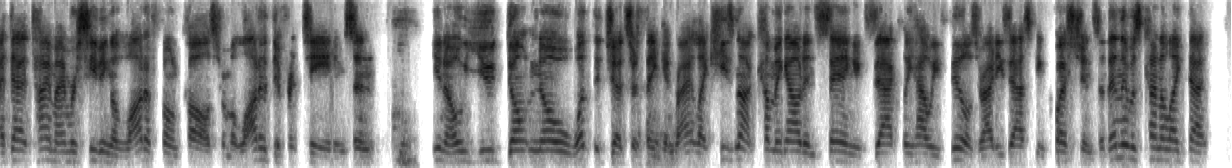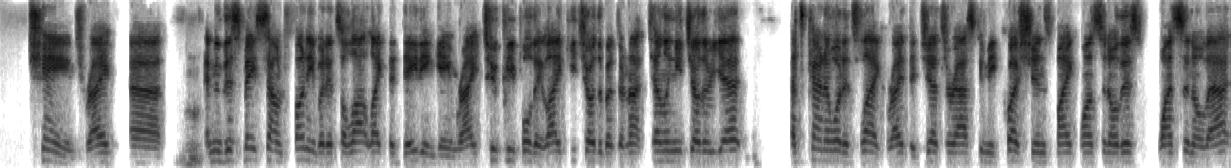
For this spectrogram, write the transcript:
at that time i'm receiving a lot of phone calls from a lot of different teams and you know you don't know what the jets are thinking right like he's not coming out and saying exactly how he feels right he's asking questions and then there was kind of like that change right uh, hmm. and this may sound funny but it's a lot like the dating game right two people they like each other but they're not telling each other yet that's kind of what it's like right the jets are asking me questions mike wants to know this wants to know that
